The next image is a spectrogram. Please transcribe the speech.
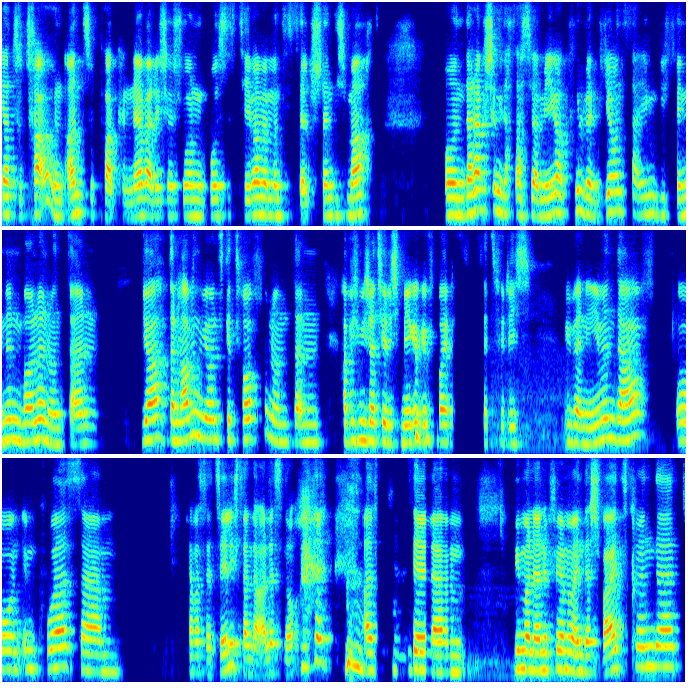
ja zu trauen, anzupacken, ne? weil ich ja schon ein großes Thema, wenn man sich selbstständig macht. Und dann habe ich schon gedacht, das wäre mega cool, wenn wir uns da irgendwie finden wollen und dann ja, dann haben wir uns getroffen und dann habe ich mich natürlich mega gefreut, dass ich das jetzt für dich übernehmen darf. Und im Kurs, ähm, ja, was erzähle ich dann da alles noch? also ich erzähle, ähm, wie man eine Firma in der Schweiz gründet,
